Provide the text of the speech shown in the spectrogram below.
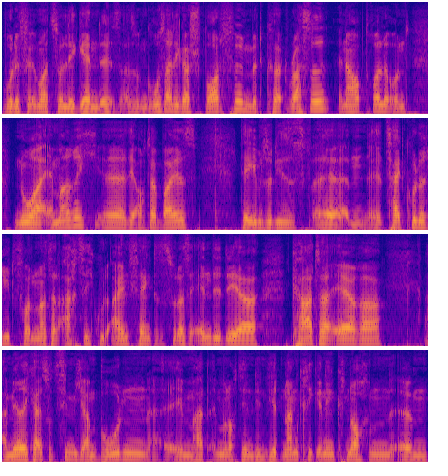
wurde für immer zur Legende. Ist also ein großartiger Sportfilm mit Kurt Russell in der Hauptrolle und Noah Emmerich, äh, der auch dabei ist, der eben so dieses äh, äh Zeitkolorit von 1980 gut einfängt. Das ist so das Ende der Carter-Ära. Amerika ist so ziemlich am Boden, äh, eben hat immer noch den, den Vietnamkrieg in den Knochen, ähm,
